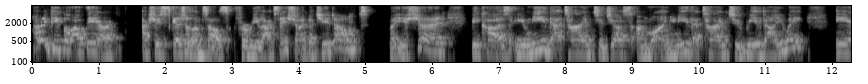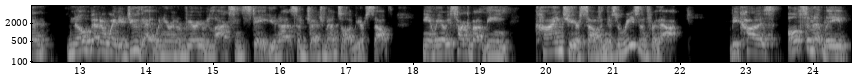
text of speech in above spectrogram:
How many people out there actually schedule themselves for relaxation? I bet you don't, but you should because you need that time to just unwind. You need that time to reevaluate. And no better way to do that when you're in a very relaxing state. You're not so judgmental of yourself. And we always talk about being kind to yourself, and there's a reason for that. Because ultimately,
